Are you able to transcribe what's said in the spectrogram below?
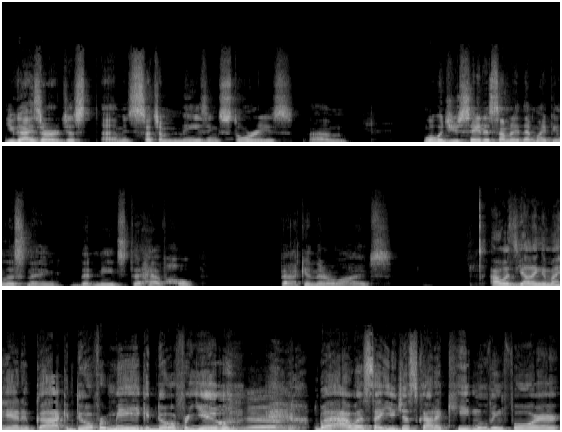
You guys are just, I mean, such amazing stories. Um, what would you say to somebody that might be listening that needs to have hope back in their lives? I was yelling in my head, if God can do it for me, he can do it for you. Yeah. but I would say you just got to keep moving forward.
